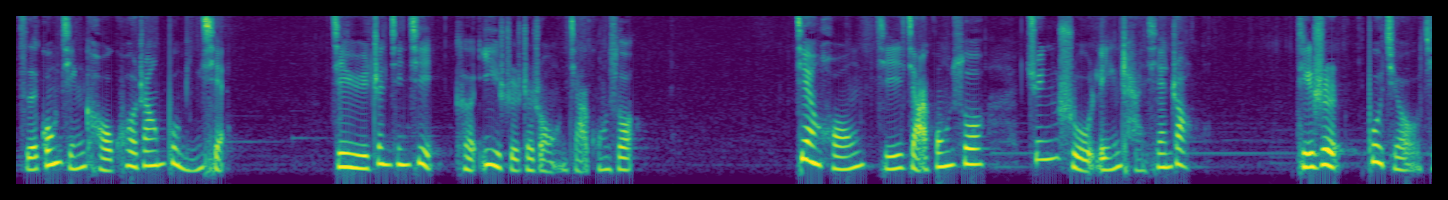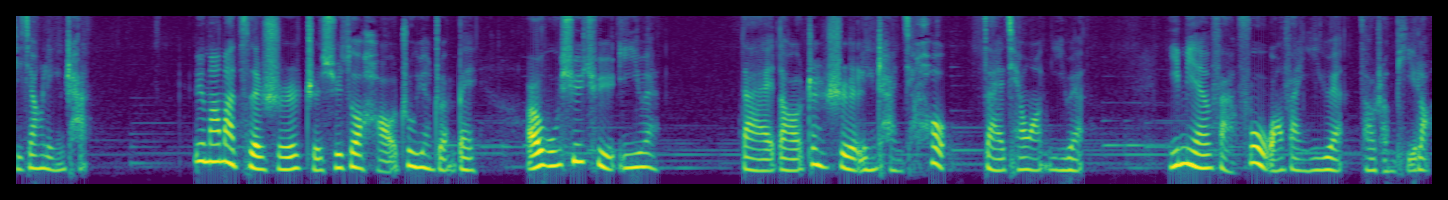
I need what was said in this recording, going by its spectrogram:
子宫颈口扩张不明显，给予镇静剂。可抑制这种假宫缩。见红及假宫缩均属临产先兆，提示不久即将临产。孕妈妈此时只需做好住院准备，而无需去医院。待到正式临产后再前往医院，以免反复往返医院造成疲劳。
